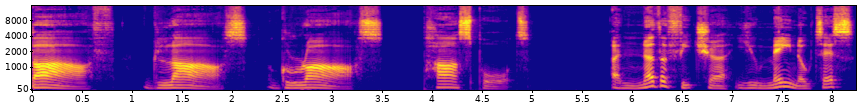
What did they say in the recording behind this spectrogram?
Bath, glass, grass, passport. Another feature you may notice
